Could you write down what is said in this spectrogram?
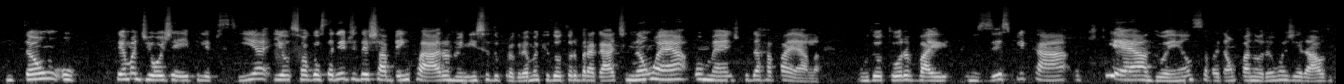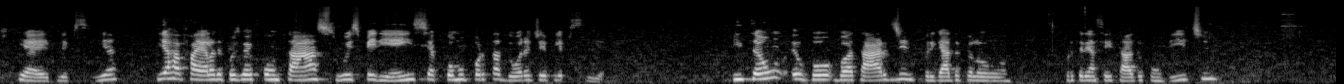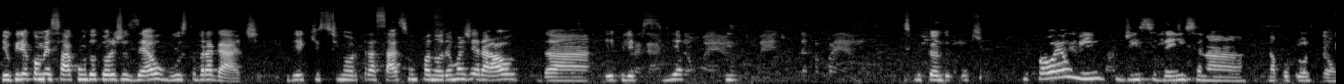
Então, o tema de hoje é epilepsia e eu só gostaria de deixar bem claro no início do programa que o Dr. Bragatti não é o médico da Rafaela. O doutor vai nos explicar o que é a doença, vai dar um panorama geral do que é a epilepsia, e a Rafaela depois vai contar a sua experiência como portadora de epilepsia. Então, eu vou. Boa tarde, obrigada pelo, por terem aceitado o convite. Eu queria começar com o doutor José Augusto Bragatti. Eu queria que o senhor traçasse um panorama geral da epilepsia, explicando o que qual é o índice de incidência na, na população?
